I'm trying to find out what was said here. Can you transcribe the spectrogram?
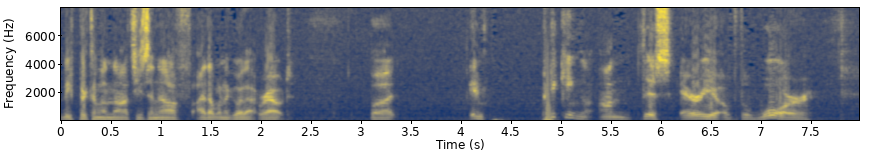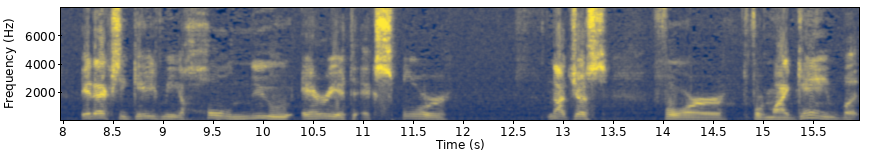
we've picked on the Nazis enough, I don't want to go that route. But in picking on this area of the war, it actually gave me a whole new area to explore, not just for for my game, but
